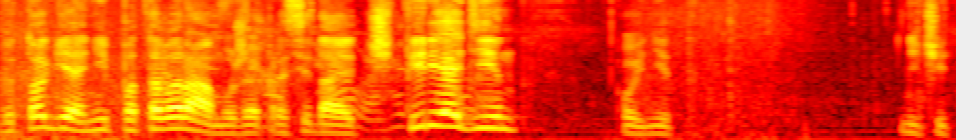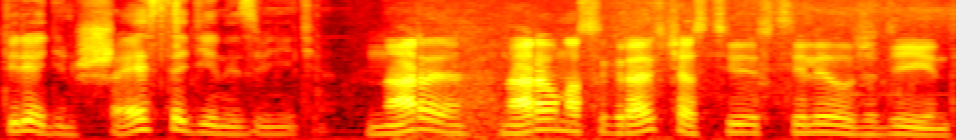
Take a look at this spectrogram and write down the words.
в итоге они по таверам уже проседают 4-1. Ой, нет, не 4-1, 6-1, извините. Нары, Нара у нас играет сейчас в сти- в стиле LGD Int.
